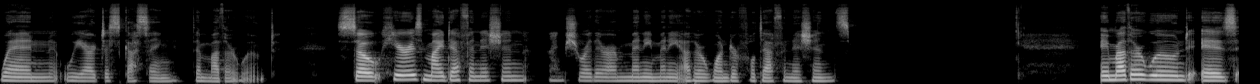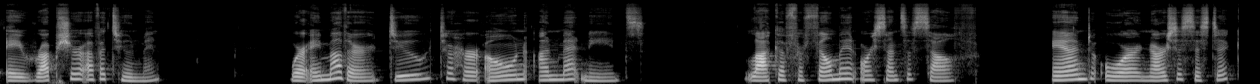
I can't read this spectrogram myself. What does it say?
when we are discussing the mother wound? So, here is my definition. I'm sure there are many, many other wonderful definitions. A mother wound is a rupture of attunement where a mother, due to her own unmet needs, lack of fulfillment or sense of self, and or narcissistic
